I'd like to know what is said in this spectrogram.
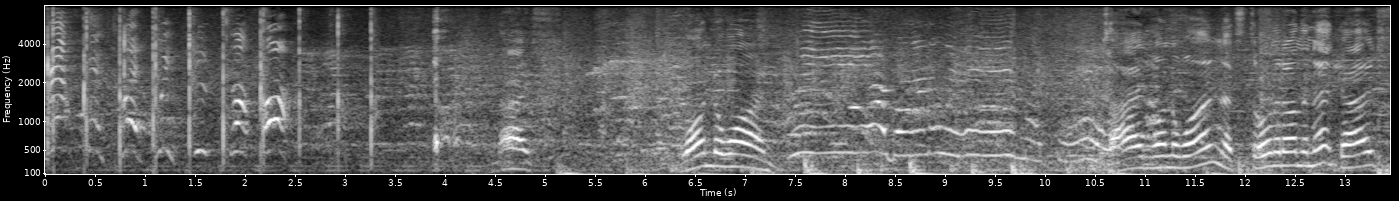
happens when we shoot the nice. One to one. We are gonna win. Tied one to one. That's throwing it on the net, guys.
